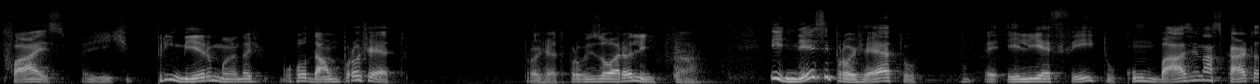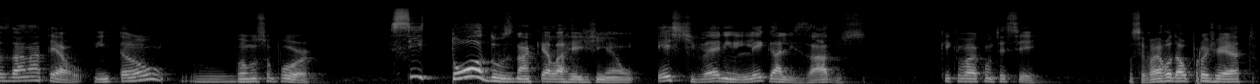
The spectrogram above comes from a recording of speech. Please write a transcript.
faz, a gente primeiro manda rodar um projeto. Projeto provisório ali. Tá. E nesse projeto, é, ele é feito com base nas cartas da Anatel. Então, vamos supor, se todos naquela região estiverem legalizados, o que, que vai acontecer? Você vai rodar o projeto.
